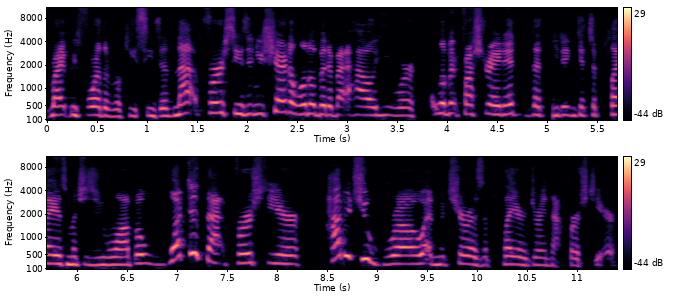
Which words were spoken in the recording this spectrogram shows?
right before the rookie season. That first season, you shared a little bit about how you were a little bit frustrated that you didn't get to play as much as you want. But what did that first year, how did you grow and mature as a player during that first year?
